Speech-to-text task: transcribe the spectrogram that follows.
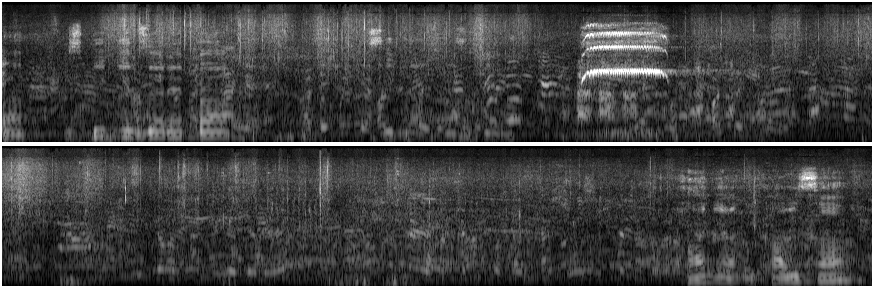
pan Zbigniew Zaręba. Sygnał. Hania i Halsa.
